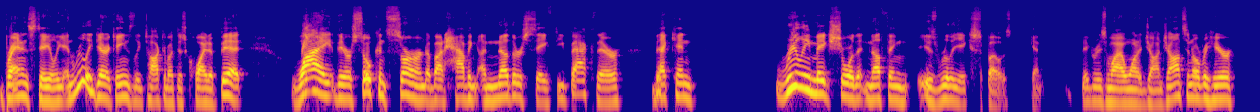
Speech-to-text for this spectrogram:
Brandon Staley and really Derek Ansley talked about this quite a bit why they're so concerned about having another safety back there that can really make sure that nothing is really exposed. Again, big reason why I wanted John Johnson over here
